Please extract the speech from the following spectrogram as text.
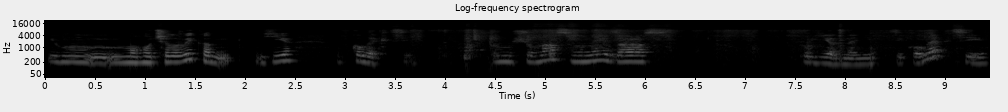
і в мого чоловіка є в колекції. Тому що в нас вони зараз поєднані, ці колекції.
